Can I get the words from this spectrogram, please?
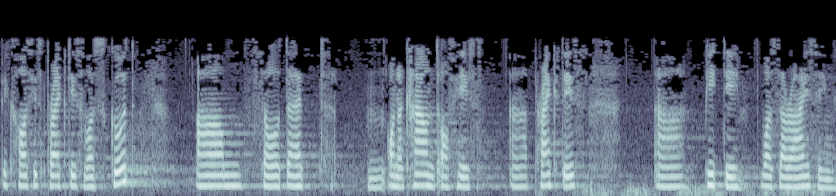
because his practice was good, um, so that um, on account of his uh, practice, uh, piti was arising.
